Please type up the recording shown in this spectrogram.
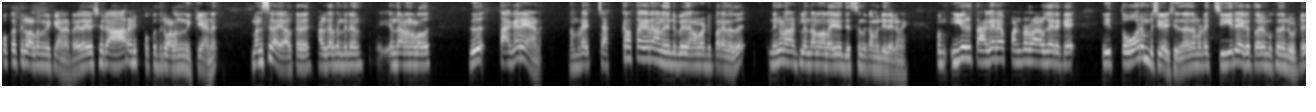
പൊക്കത്തിൽ വളർന്നു നിൽക്കുകയാണ് കേട്ടോ. ഏകദേശം ഒരു ആറടി പൊക്കത്തിൽ വളർന്നു നിൽക്കുകയാണ്. മനസ്സിലായോ ആൾക്കാർ ആൾക്കാർക്ക് എന്തിനും? എന്താണെന്നുള്ളത്? ഇത് തകരയാണ്. നമ്മുടെ ചക്രത്തകര ആണ് ഇതിന്റെ പേര് നമ്മുടെ നാട്ടിൽ പറയുന്നത്. നിങ്ങളുടെ നാട്ടിൽ എന്താണെന്നുള്ള അതിന് ജസ്റ്റ് ഒന്ന് കമന്റ് ചെയ്തേക്കണേ. അപ്പം ഈ ഒരു തകര പണ്ടുള്ള ആൾക്കാരൊക്കെ ഈ തോരൻ വെച്ച് കഴിച്ചിരുന്നു അതായത് നമ്മുടെ ചീരയൊക്കെ തോരൻ വെക്കുന്നതിന്റെ തൊട്ട്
